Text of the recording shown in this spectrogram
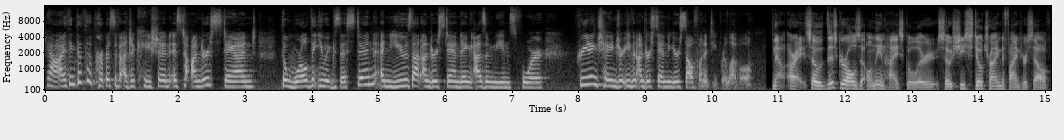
Yeah, I think that the purpose of education is to understand the world that you exist in and use that understanding as a means for creating change or even understanding yourself on a deeper level. Now, all right, so this girl's only in high school, or so she's still trying to find herself.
